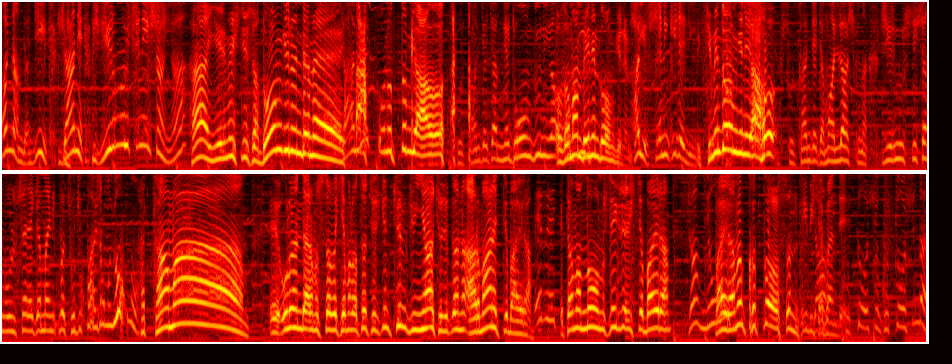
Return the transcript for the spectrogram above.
O anlamda değil. Yani 23 Nisan ya. Ha 23 Nisan doğum günün demek. Yani- Ha, unuttum ya. Sultan dedem ne doğum günü ya. O zaman değil. benim doğum günüm. Hayır seninki de değil. Kimin doğum günü yahu? Sultan dedem Allah aşkına 23 Nisan Ulusal Egemenlik ve Çocuk Bayramı yok mu? Ha tamam. E, Ulu Önder Mustafa Kemal Atatürk'ün tüm dünya çocuklarına armağan etti bayram. Evet. E tamam ne olmuş ne güzel işte bayram. Ya ne olmuş? Bayramın kutlu olsun İbiş Ya Efendi. Kutlu olsun kutlu olsun da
